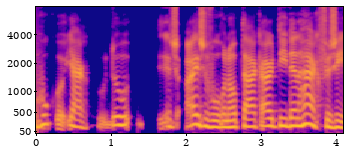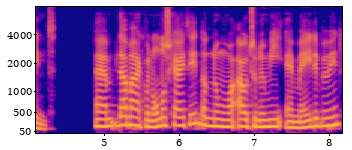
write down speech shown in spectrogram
hoe, ja, ze voeren een hoop taken uit die Den Haag verzint. Um, daar maken we een onderscheid in. Dat noemen we autonomie en medebewind.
